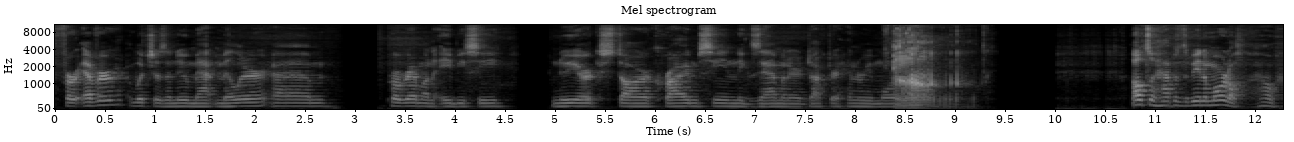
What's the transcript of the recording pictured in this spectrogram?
Forever, which is a new Matt Miller um, program on ABC. New York Star crime scene examiner Dr. Henry Morgan. Also happens to be an immortal. Oh,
